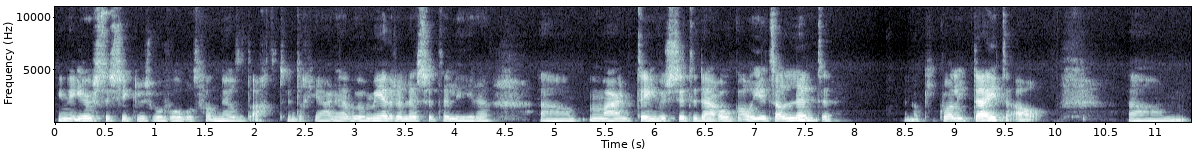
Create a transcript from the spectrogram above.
in de eerste cyclus bijvoorbeeld van 0 tot 28 jaar, hebben we meerdere lessen te leren. Uh, maar tevens zitten daar ook al je talenten en ook je kwaliteiten al. Um,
